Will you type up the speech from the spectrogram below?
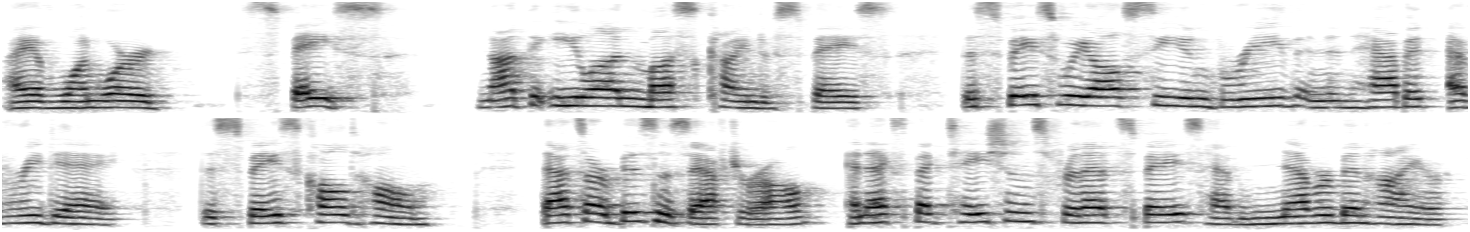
I have one word space. Not the Elon Musk kind of space, the space we all see and breathe and inhabit every day, the space called home. That's our business after all, and expectations for that space have never been higher.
